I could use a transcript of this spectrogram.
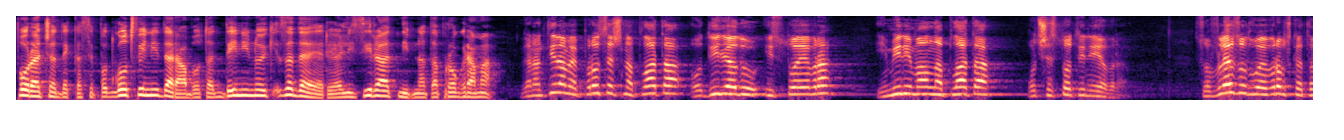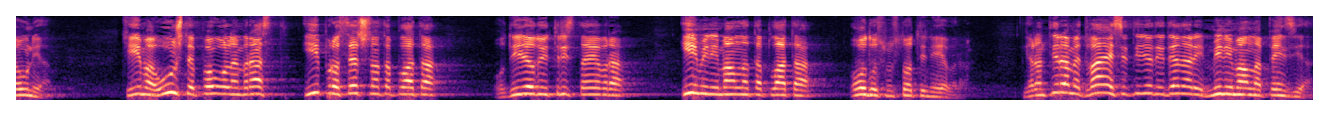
Порача дека се подготвени да работат ден и ноќ за да ја реализираат нивната програма. Гарантираме просечна плата од 1100 евра и минимална плата од 600 евра. Со влезот во Европската Унија ќе има уште поголем раст и просечната плата од 1300 евра и минималната плата од 800 евра. Гарантираме 20.000 денари минимална пензија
